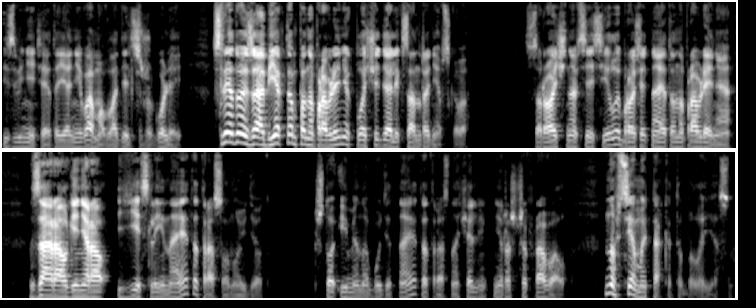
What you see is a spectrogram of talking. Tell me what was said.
Извините, это я не вам, а владельцу «Жигулей». Следую за объектом по направлению к площади Александра Невского. «Срочно все силы бросить на это направление!» — заорал генерал. «Если и на этот раз он уйдет». Что именно будет на этот раз, начальник не расшифровал. Но всем и так это было ясно.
